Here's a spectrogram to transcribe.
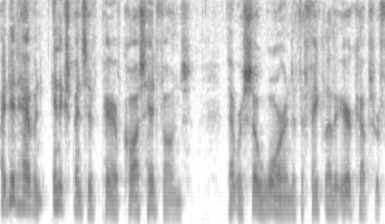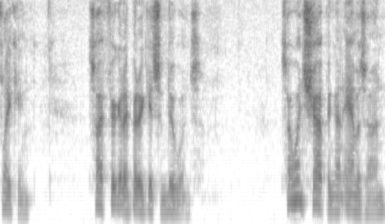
I did have an inexpensive pair of Koss headphones that were so worn that the fake leather ear cups were flaking, so I figured I better get some new ones. So I went shopping on Amazon,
